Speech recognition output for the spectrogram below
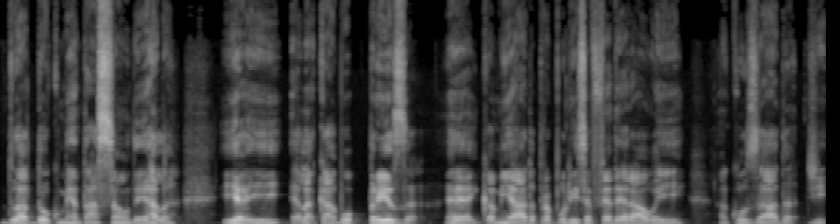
da documentação dela e aí ela acabou presa, é, encaminhada para a Polícia Federal aí, acusada de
